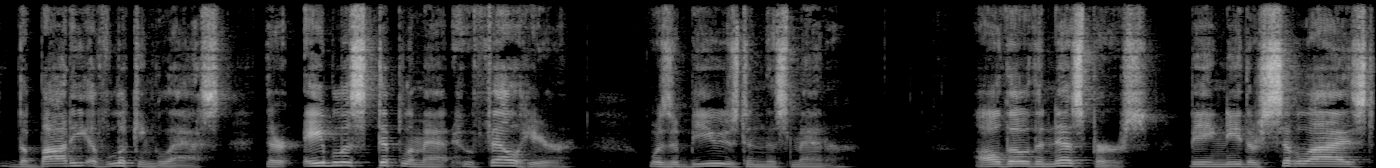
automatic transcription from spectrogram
The body of Looking Glass, their ablest diplomat who fell here, was abused in this manner. Although the Nez Perce, being neither civilized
